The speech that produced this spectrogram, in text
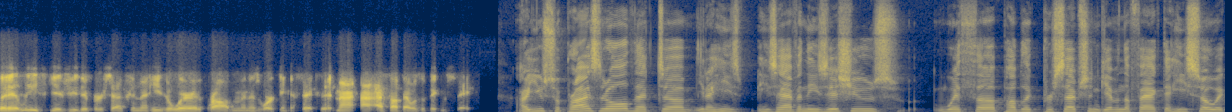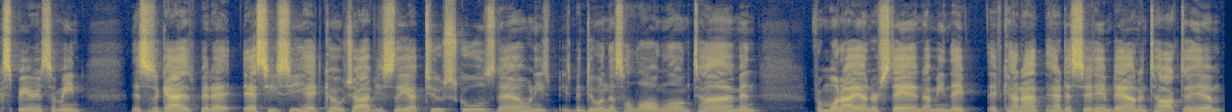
but at least gives you the perception that he's aware of the problem and is working to fix it. And I, I thought that was a big mistake. Are you surprised at all that uh, you know he's he's having these issues with uh, public perception, given the fact that he's so experienced? I mean, this is a guy that's been a SEC head coach, obviously at two schools now, and he's he's been doing this a long, long time. And from what I understand, I mean they've they've kind of had to sit him down and talk to him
